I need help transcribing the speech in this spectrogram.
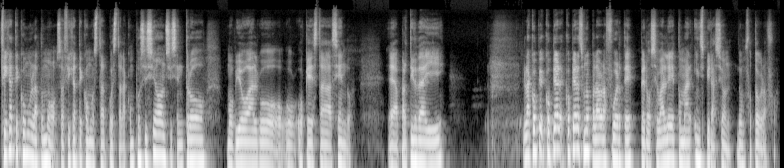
fíjate cómo la tomó, o sea, fíjate cómo está puesta la composición, si se entró, movió algo o, qué está haciendo. Eh, a partir de ahí, la copia, copiar, copiar es una palabra fuerte, pero se vale tomar inspiración de un fotógrafo.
